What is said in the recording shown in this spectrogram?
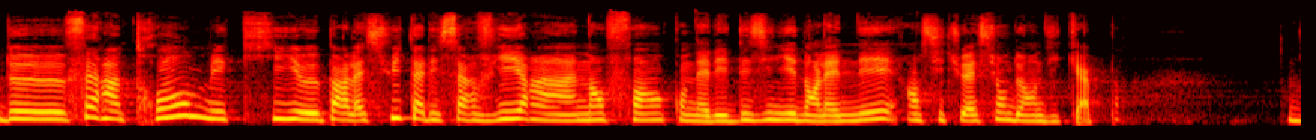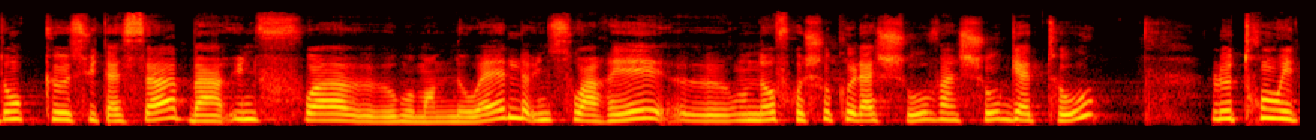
de faire un tronc, mais qui, euh, par la suite, allait servir à un enfant qu'on allait désigner dans l'année en situation de handicap. Donc, euh, suite à ça, ben, une fois euh, au moment de Noël, une soirée, euh, on offre chocolat chaud, vin chaud, gâteau. Le tronc est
